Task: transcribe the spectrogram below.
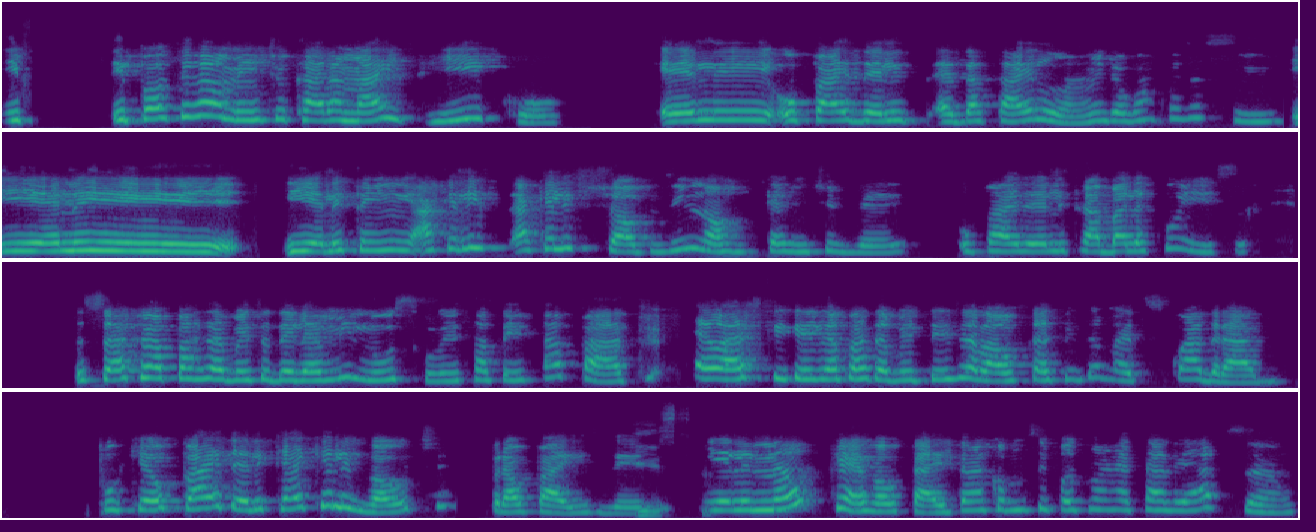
E, e possivelmente o cara mais rico ele, o pai dele é da Tailândia, alguma coisa assim. E ele, e ele tem aquele, aqueles shoppings enormes que a gente vê. O pai dele trabalha com isso. Só que o apartamento dele é minúsculo e só tem sapato. Eu acho que aquele apartamento tem, sei lá, uns 70 metros quadrados. Porque o pai dele quer que ele volte para o país dele. Isso. E ele não quer voltar. Então é como se fosse uma retaliação.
